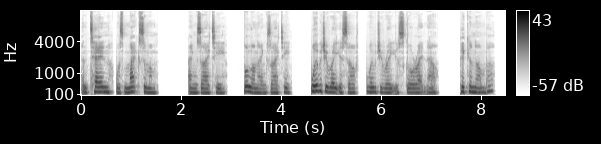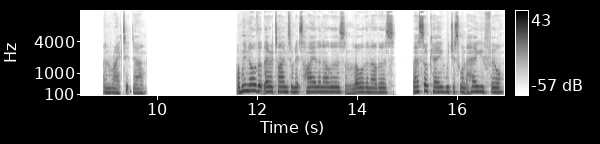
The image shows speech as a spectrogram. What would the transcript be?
and 10 was maximum anxiety, full on anxiety, where would you rate yourself? Where would you rate your score right now? Pick a number and write it down. And we know that there are times when it's higher than others and lower than others. That's okay. We just want how you feel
